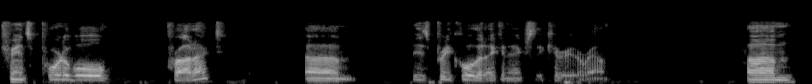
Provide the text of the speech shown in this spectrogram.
transportable product um, is pretty cool that I can actually carry it around. Um,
